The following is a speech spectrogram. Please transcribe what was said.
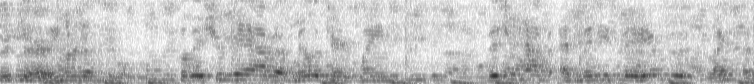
For sure. 100,000 people. So they should have a military plane. They should have as many stadiums, as, like as,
